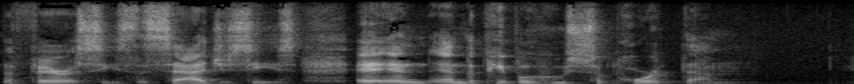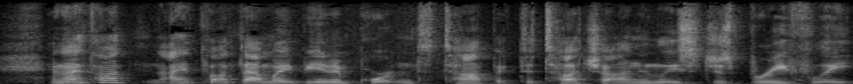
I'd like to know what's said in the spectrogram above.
the Pharisees, the Sadducees, and, and the people who support them. And I thought I thought that might be an important topic to touch on, at least just briefly,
